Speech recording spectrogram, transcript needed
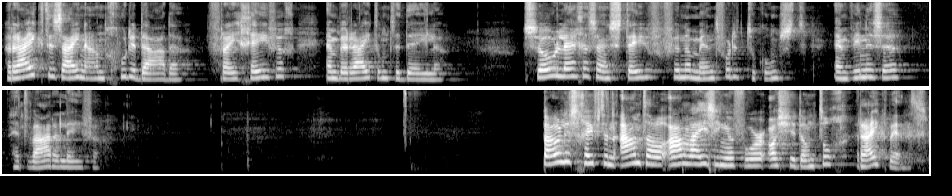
rijk te zijn aan goede daden, vrijgevig en bereid om te delen. Zo leggen ze een stevig fundament voor de toekomst en winnen ze het ware leven. Paulus geeft een aantal aanwijzingen voor als je dan toch rijk bent.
